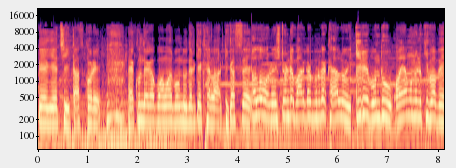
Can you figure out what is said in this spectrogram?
পেয়ে গিয়েছি কাজ করে। এখন দেখাবো আমার বন্ধুদেরকে খেলা ঠিক আছে? চলো রেস্টুরেন্টে বার্গার বুর্গার খেয়ালই কিরে বন্ধু ও এমন হলো কীভাবে?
